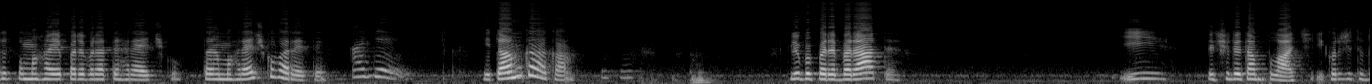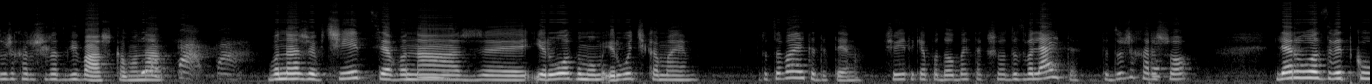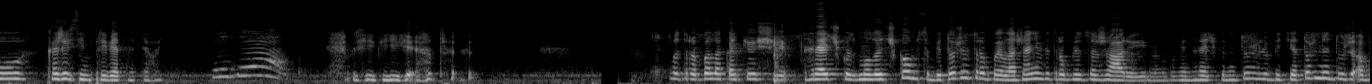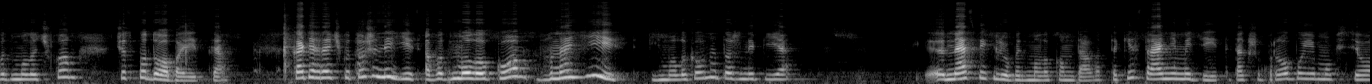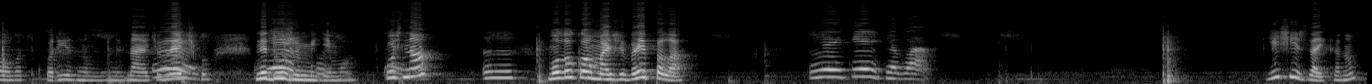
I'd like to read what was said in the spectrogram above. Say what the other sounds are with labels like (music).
Мені тут допомагає перебирати гречку. Ставимо гречку варити. Один. І там кака. Любить перебирати. І якщо не там плач. І коротше це дуже хороша розвівашка. Вона, вона же вчиться, вона ж і розумом, і ручками. Розвиваєте дитину, що їй таке подобається, так що дозволяйте. Це дуже хорошо. Для розвитку. Кажи всім привіт на сьогодні. Привет. Привіт. От зробила Катюші гречку з молочком, собі теж зробила, а Женя зроблю зажарю іменно, бо він гречку не дуже любить, я теж не дуже, або з молочком, що сподобається. Катя гречку теж не їсть, а от з молоком вона їсть. І молоко вона теж не п'є. Е, Несвіх любить з молоком, да. От такі странні ми діти. Так що пробуємо все, от по-різному. Не знаю, чи гречку не дуже ми їмо. Вкусно? М, Молоко майже випила. Не дерево. Їж їж, зайка, ну.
